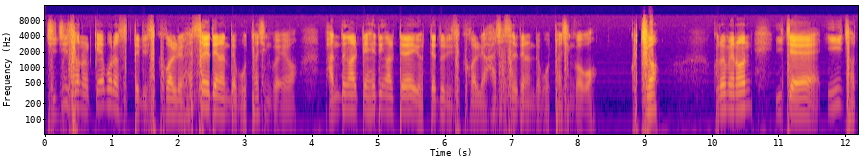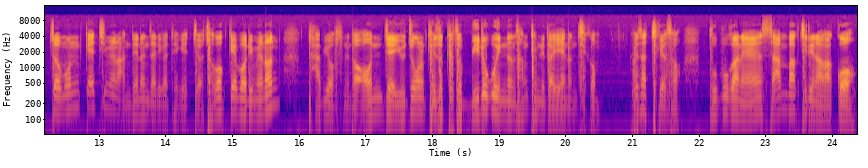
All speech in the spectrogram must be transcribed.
지지선을 깨버렸을 때 리스크 관리를 했어야 되는데 못 하신 거예요. 반등할 때 헤딩할 때 이때도 리스크 관리 하셨어야 되는데 못 하신 거고. 그쵸? 그러면은 이제 이 저점은 깨지면 안 되는 자리가 되겠죠. 저거 깨버리면은 답이 없습니다. 언제 유종을 계속해서 미루고 있는 상태입니다. 얘는 지금 회사 측에서 부부간에 쌈박질이 나갔고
